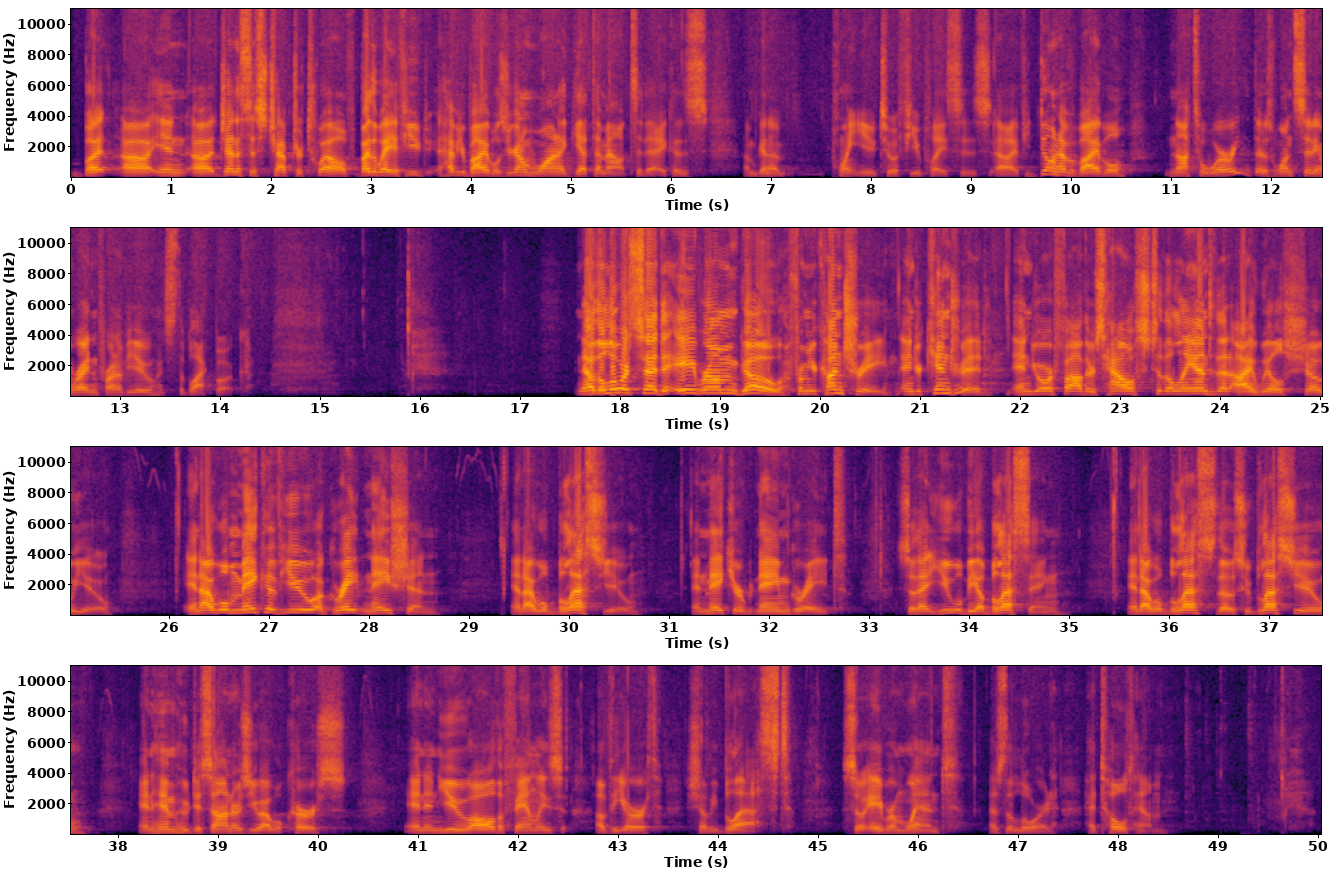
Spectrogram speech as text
but uh, in uh, Genesis chapter 12, by the way, if you have your Bibles, you're going to want to get them out today because I'm going to point you to a few places. if you don't have a Bible, not to worry. There's one sitting right in front of you. It's the Black Book. Now the Lord said to Abram, Go from your country and your kindred and your father's house to the land that I will show you. And I will make of you a great nation, and I will bless you and make your name great, so that you will be a blessing. And I will bless those who bless you, and him who dishonors you I will curse. And in you all the families of the earth shall be blessed. So Abram went as the Lord had told him.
